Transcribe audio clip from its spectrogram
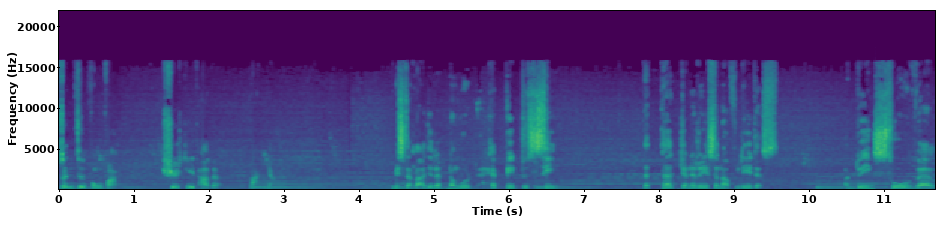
政治风范，学习他的榜样。Mr. Rajaratnam would happy to see the third generation of leaders are doing so well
